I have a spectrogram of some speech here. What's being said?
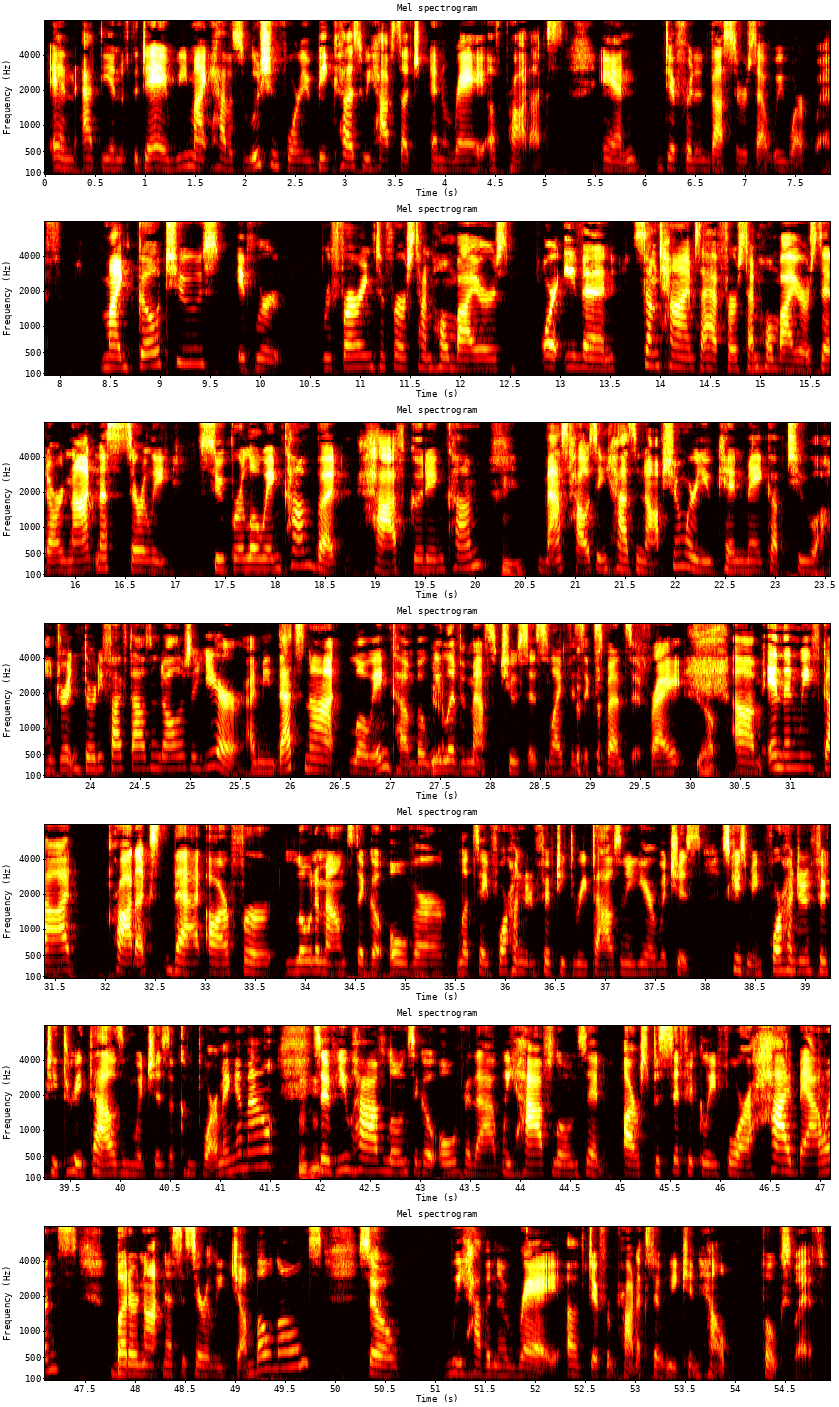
And at the end of the day we might have a solution for you because we have such an array of products and different investors that we work with. My go-to's if we're referring to first-time home buyers or even sometimes I have first time homebuyers that are not necessarily super low income but have good income. Mass Housing has an option where you can make up to $135,000 a year. I mean, that's not low income, but we Yeah. live in Massachusetts. Life is expensive, right? Yep. Um, and then we've got products that are for loan amounts that go over, let's say, four hundred fifty-three thousand a year, which is, excuse me, four hundred fifty-three thousand, which is a conforming amount. Mm-hmm. So if you have loans that go over that, we have loans that are specifically for a high balance, but are not necessarily jumbo loans. So we have an array of different products that we can help folks with.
